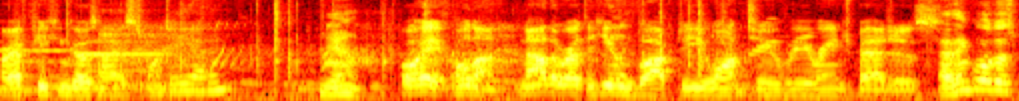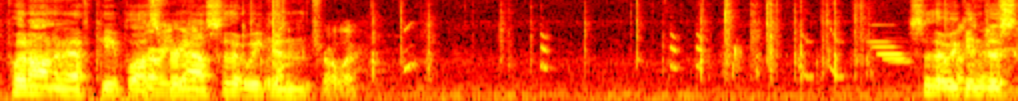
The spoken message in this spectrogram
our FP can go as high as 20, I think? Yeah. Oh, hey, hold on. Now that we're at the healing block, do you want to rearrange badges? I think we'll just put on an FP plus for now so that we can controller. so that we can just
